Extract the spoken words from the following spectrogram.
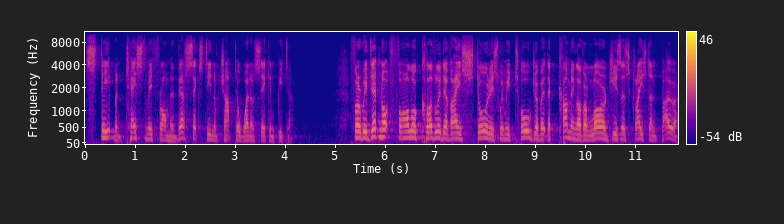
statement, testimony from him, verse 16 of chapter 1 of 2 Peter. For we did not follow cleverly devised stories when we told you about the coming of our Lord Jesus Christ in power,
